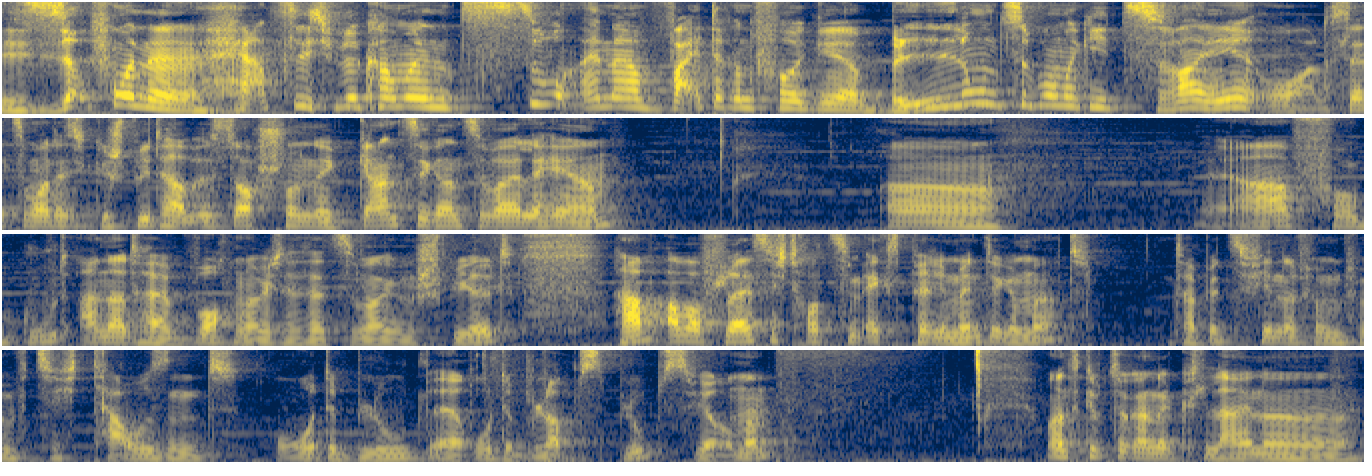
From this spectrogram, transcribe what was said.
So Freunde, herzlich willkommen zu einer weiteren Folge Bloon Supermagie 2. Oh, das letzte Mal, dass ich gespielt habe, ist doch schon eine ganze, ganze Weile her. Äh, ja, vor gut anderthalb Wochen habe ich das letzte Mal gespielt. Habe aber fleißig trotzdem Experimente gemacht. Und habe jetzt 455.000 rote, Blub, äh, rote Blobs, Bloops, wie auch immer. Und es gibt sogar eine kleine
